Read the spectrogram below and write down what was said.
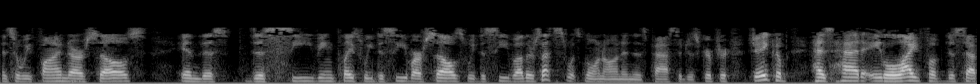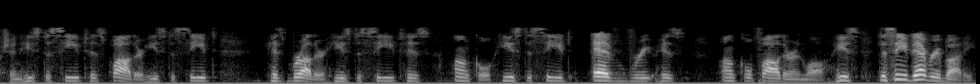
And so we find ourselves in this deceiving place. We deceive ourselves, we deceive others. That's what's going on in this passage of Scripture. Jacob has had a life of deception. He's deceived his father, he's deceived his brother, he's deceived his uncle, he's deceived every his uncle father-in-law. He's deceived everybody.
